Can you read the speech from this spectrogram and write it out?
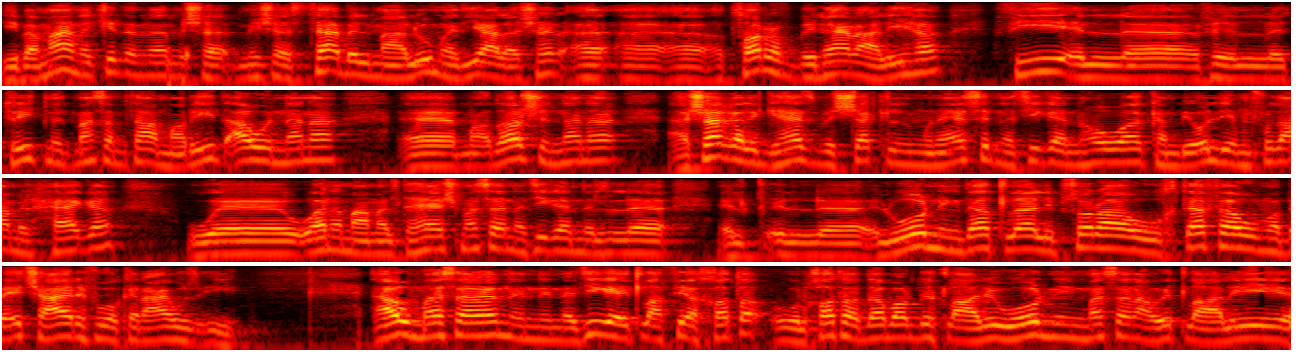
يبقى معنى كده إن أنا مش مش هستقبل المعلومة دي علشان أتصرف بناء عليها في ال في ال treatment مثلا بتاع المريض أو إن أنا آه، ما أقدرش إن أنا أشغل الجهاز بالشكل المناسب نتيجة إن هو كان بيقول لي المفروض أعمل حاجة و... وأنا ما عملتهاش مثلا نتيجة إن ال warning ده طلع لي بسرعة واختفى وما بقتش عارف هو كان عاوز إيه. أو مثلا إن النتيجة يطلع فيها خطأ والخطأ ده برضو يطلع عليه warning مثلا أو يطلع عليه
